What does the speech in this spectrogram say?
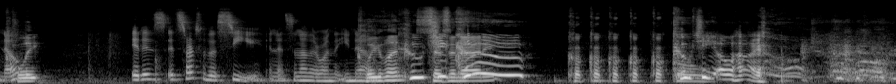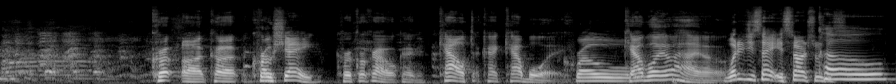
No. Cle- It is. It starts with a C, and it's another one that you know. Cleveland, Coochie Cincinnati, coo. Co- co- co- co- co- co- Coochie, Ohio. Cro- uh, co- Crochet. Cro- cro- cro- okay. Cow, cow- cowboy, Crow. Cowboy, Ohio. What did you say? It starts with Co.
